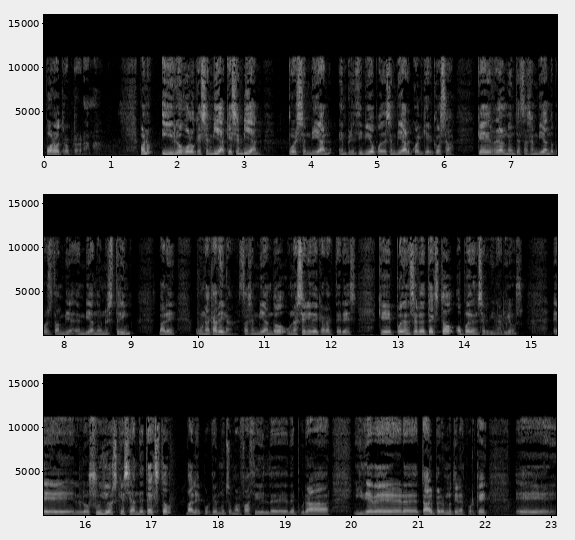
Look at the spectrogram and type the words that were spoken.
por otro programa. Bueno, y luego lo que se envía, ¿qué se envían? Pues se envían, en principio puedes enviar cualquier cosa. ¿Qué realmente estás enviando? Pues estás enviando un stream, ¿vale? Una cadena. Estás enviando una serie de caracteres que pueden ser de texto o pueden ser binarios. Eh, lo suyo es que sean de texto, ¿vale? Porque es mucho más fácil de depurar y de ver eh, tal, pero no tienes por qué. Eh,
